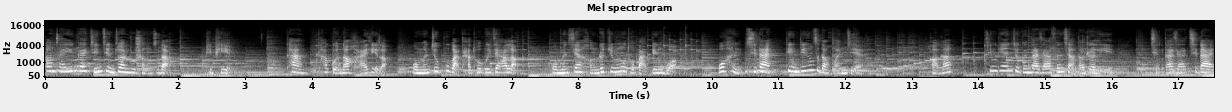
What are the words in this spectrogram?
刚才应该紧紧攥住绳子的。皮皮，看，它滚到海里了。我们就不把它拖回家了。我们先横着锯木头吧，宾果。我很期待钉钉子的环节。好了。今天就跟大家分享到这里，请大家期待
